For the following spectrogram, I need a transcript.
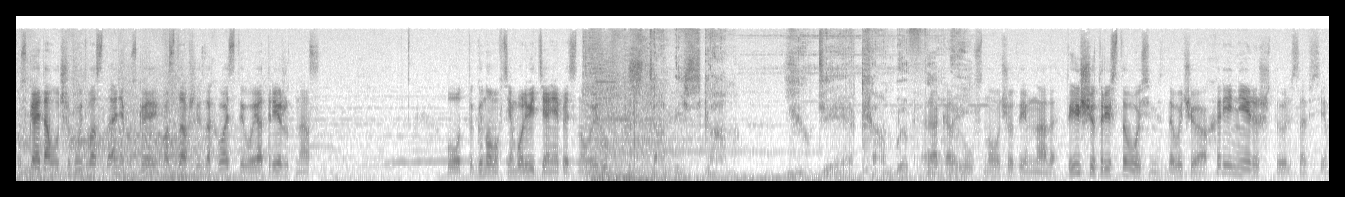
Пускай там лучше будет восстание, пускай восставшие захватят его и отрежут нас от гномов. Тем более, видите, они опять снова идут. Рак Азул, снова что-то им надо. 1380, да вы что, охренели что ли совсем?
